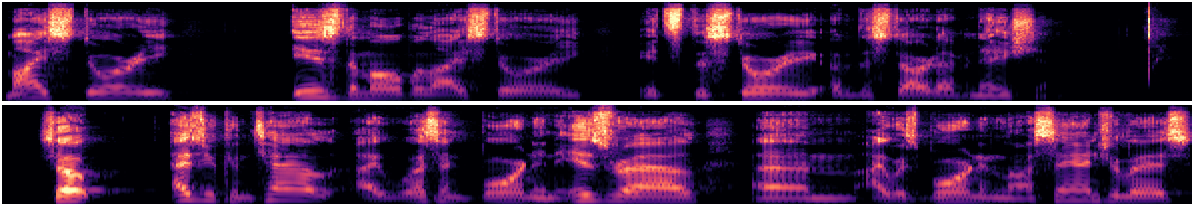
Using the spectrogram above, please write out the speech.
my story is the Mobileye story. It's the story of the startup nation. So as you can tell, I wasn't born in Israel. Um, I was born in Los Angeles.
